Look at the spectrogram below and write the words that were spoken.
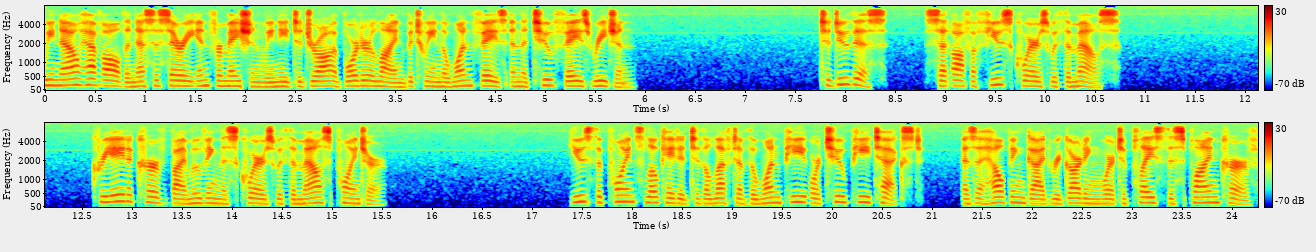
We now have all the necessary information we need to draw a border line between the one-phase and the two-phase region. To do this, set off a few squares with the mouse. Create a curve by moving the squares with the mouse pointer. Use the points located to the left of the 1p or 2p text, as a helping guide regarding where to place the spline curve.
